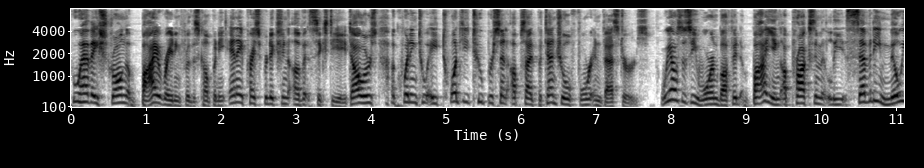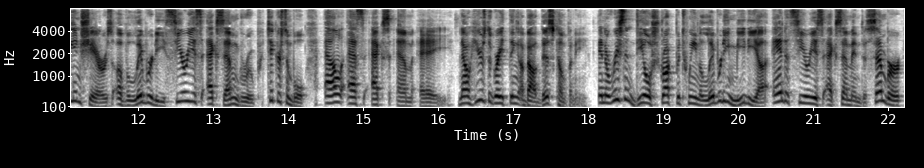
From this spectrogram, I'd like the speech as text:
who have a strong buy rating for this company and a price prediction of $68, equating to a 22% upside potential for investors. We also see Warren Buffett buying approximately 70 million shares of Liberty Sirius XM Group, ticker symbol LSXMA. Now here's the great thing about this company. In a recent deal struck between Liberty Media and SiriusXM in December,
